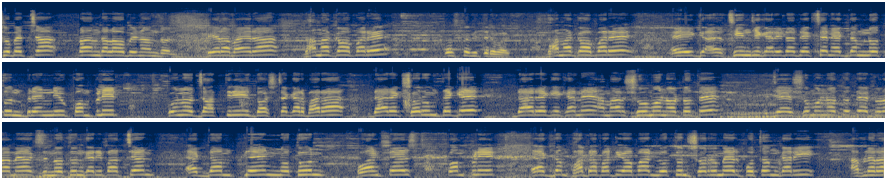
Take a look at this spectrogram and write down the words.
শুভেচ্ছা প্রাণদালা অভিনন্দন। পেয়ারা ভাইরা ধামাকা অপারে দোস্ত ভিতরে বস ধামাকা অপারে এই সিএনজি গাড়িটা দেখছেন, একদম নতুন ব্র্যান্ড নিউ কমপ্লিট কোনো যাত্রী দশ টাকার ভাড়া ডাইরেক্ট শোরুম থেকে ডাইরেক্ট এখানে আমার সুমন অটোতে, যে সুমন অটোতে ডোরাম্যাক্স নতুন গাড়ি পাচ্ছেন, একদম প্লেন নতুন ওয়ান টেস্ট কমপ্লিট একদম ফাটাফাটি অফার নতুন শোরুমের প্রথম গাড়ি। আপনারা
